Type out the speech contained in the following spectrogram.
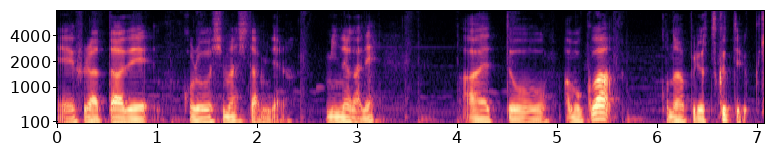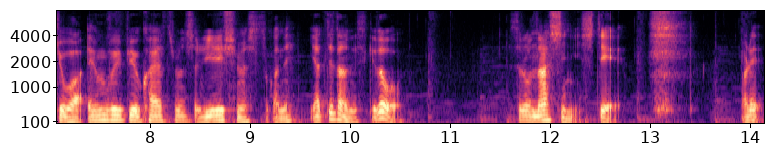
えー、フラッターでこれをしましたみたいな。みんながね、あえっとあ、僕はこのアプリを作ってる。今日は MVP を開発しました。リリースしましたとかね、やってたんですけど、それをなしにして、あれ？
